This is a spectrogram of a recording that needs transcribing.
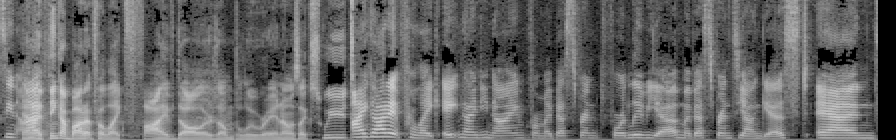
See, And I, I, think I bought it for like five dollars on Blu-ray, and I was like, "Sweet." I got it for like eight ninety nine for my best friend for Livia, my best friend's youngest, and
